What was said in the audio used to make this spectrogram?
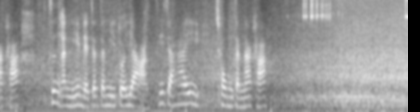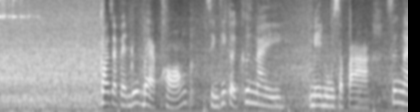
นะคะ ซึ่งอันนี้เดี๋ยวจะจะมีตัวอย่างที่จะให้ชมกันนะคะ ก็จะเป็นรูปแบบของสิ่งที่เกิดขึ้นในเมนูสปา ซึ่งใน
